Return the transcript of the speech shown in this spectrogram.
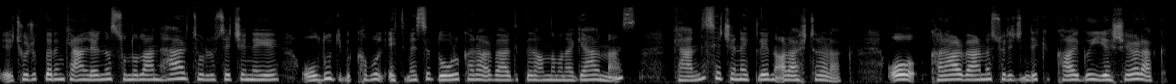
e, çocukların kendilerine sunulan her türlü seçeneği olduğu gibi kabul etmesi doğru karar verdikleri anlamına gelmez. Kendi seçeneklerini araştırarak, o karar verme sürecindeki kaygıyı yaşayarak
